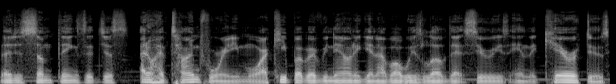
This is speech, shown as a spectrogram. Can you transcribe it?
that is some things that just I don't have time for anymore. I keep up every now and again. I've always loved that series and the characters.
